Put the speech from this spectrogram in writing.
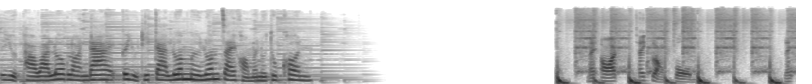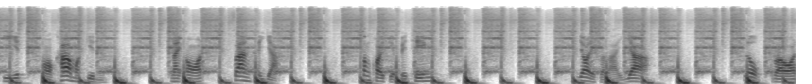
จะหยุดภาวะโลกร้อนได้ก็อยู่ที่การร่วมมือร่วมใจของมนุษย์ทุกคนนายออสใช้กล่องโฟมนายอีทห่อข้าวมากินนายออสสร้างขยะ ต้องคอยเก็บไปทิ้ง ย่อยสลายยากโลก ร้อน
